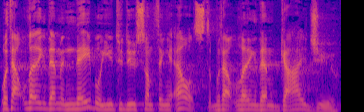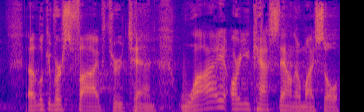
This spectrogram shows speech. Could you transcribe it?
without letting them enable you to do something else, without letting them guide you. Uh, look at verse 5 through 10. Why are you cast down, O my soul?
